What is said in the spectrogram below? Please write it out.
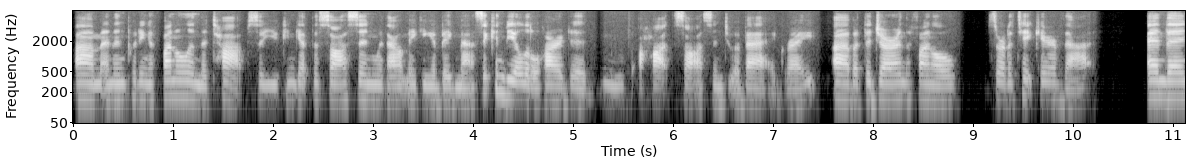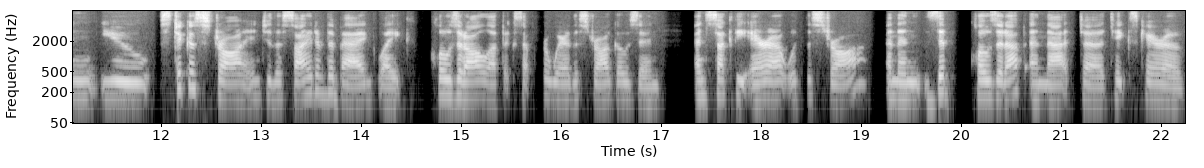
Um, and then putting a funnel in the top so you can get the sauce in without making a big mess. It can be a little hard to move a hot sauce into a bag, right? Uh, but the jar and the funnel sort of take care of that. And then you stick a straw into the side of the bag, like close it all up except for where the straw goes in, and suck the air out with the straw, and then zip close it up, and that uh, takes care of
